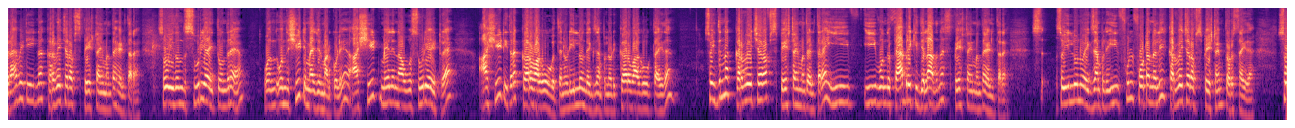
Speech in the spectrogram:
ಗ್ರಾವಿಟಿನ ಕರ್ವೇಚರ್ ಆಫ್ ಸ್ಪೇಸ್ ಟೈಮ್ ಅಂತ ಹೇಳ್ತಾರೆ. ಸೊ ಇದೊಂದು ಸೂರ್ಯ ಇತ್ತು ಅಂದರೆ ಒಂದು ಒಂದು ಶೀಟ್ ಇಮ್ಯಾಜಿನ್ ಮಾಡ್ಕೊಳ್ಳಿ. ಆ ಶೀಟ್ ಮೇಲೆ ನಾವು ಸೂರ್ಯ ಇಟ್ಟರೆ ಆ ಶೀಟ್ ಈ ಥರ ಕರ್ವ್ ಆಗಿ ಹೋಗುತ್ತೆ. ನೋಡಿ, ಇಲ್ಲೊಂದು ಎಕ್ಸಾಂಪಲ್ ನೋಡಿ ಕರ್ವ್ ಆಗಿ ಹೋಗ್ತಾ ಇದೆ. ಸೊ ಇದನ್ನ ಕರ್ವೇಚರ್ ಆಫ್ ಸ್ಪೇಸ್ ಟೈಮ್ ಅಂತ ಹೇಳ್ತಾರೆ. ಈ ಈ ಒಂದು ಫ್ಯಾಬ್ರಿಕ್ ಇದೆಯಲ್ಲ, ಅದನ್ನ ಸ್ಪೇಸ್ ಟೈಮ್ ಅಂತ ಹೇಳ್ತಾರೆ. ಸೊ ಇಲ್ಲೂ ಎಕ್ಸಾಂಪಲ್ ಈ ಫುಲ್ ಫೋಟೋನಲ್ಲಿ ಕರ್ವೇಚರ್ ಆಫ್ ಸ್ಪೇಸ್ ಟೈಮ್ ತೋರಿಸ್ತಾ ಇದೆ. ಸೊ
